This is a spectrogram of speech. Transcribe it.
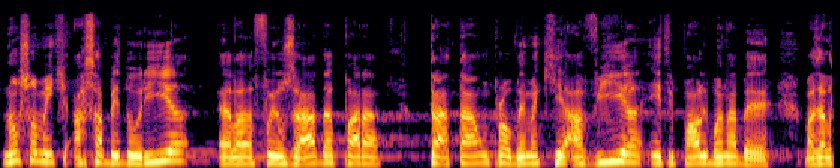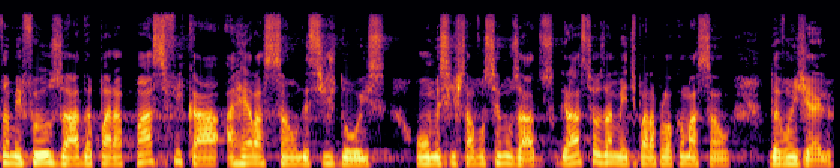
não somente a sabedoria ela foi usada para tratar um problema que havia entre Paulo e Barnabé, mas ela também foi usada para pacificar a relação desses dois homens que estavam sendo usados graciosamente para a proclamação do evangelho.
